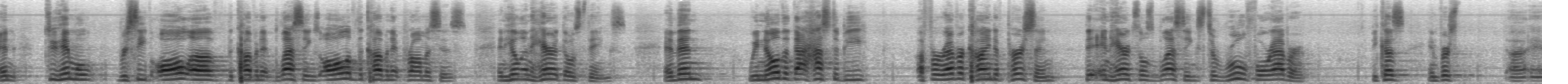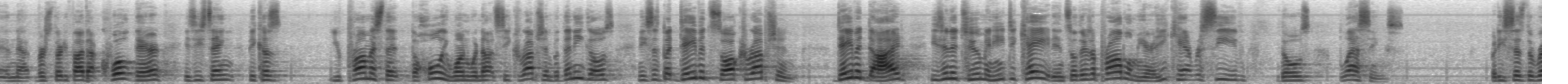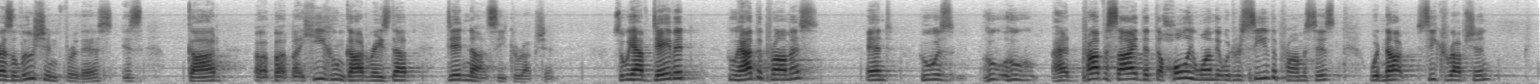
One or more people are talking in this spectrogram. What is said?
And to him will receive all of the covenant blessings, all of the covenant promises, and he'll inherit those things. And then we know that that has to be a forever kind of person that inherits those blessings to rule forever. Because in verse uh, in that verse 35, that quote there is he saying, because you promised that the Holy One would not see corruption. But then he goes and he says, but David saw corruption. David died, he's in a tomb, and he decayed. And so there's a problem here. He can't receive those blessings. But he says the resolution for this is God, uh, but, but he whom God raised up did not see corruption. So we have David who had the promise and who was who, who had prophesied that the Holy One that would receive the promises would not see corruption.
